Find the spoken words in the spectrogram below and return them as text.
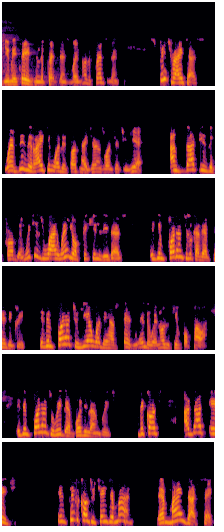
You may say he's in the presidency, but he's not the president. Speech writers were busy writing what they thought Nigerians wanted to hear. And that is the problem, which is why when you're picking leaders, it's important to look at their pedigree. It's important to hear what they have said when they were not looking for power. It's important to read their body language because at that age, it's difficult to change a man. Their minds are set.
